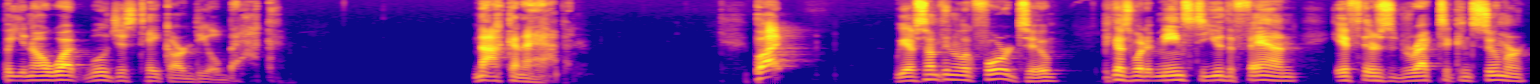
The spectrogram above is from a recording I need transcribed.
but you know what? We'll just take our deal back. Not going to happen. But we have something to look forward to because what it means to you, the fan, if there's a direct to consumer,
